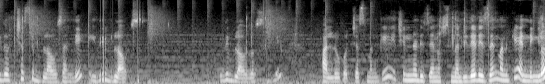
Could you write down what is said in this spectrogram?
ఇది వచ్చేసి బ్లౌజ్ అండి. ఇది బ్లౌజ్. ఇది బ్లౌజ్ వస్తుంది. పళ్ళుకి వచ్చేసి మనకి చిన్న డిజైన్ వస్తుందండి. ఇదే డిజైన్ మనకి ఎండింగ్లో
